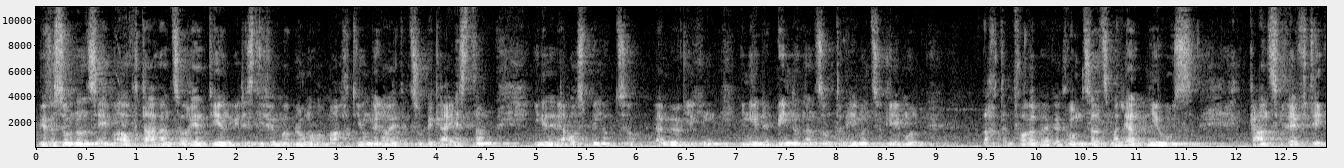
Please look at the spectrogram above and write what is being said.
wir versuchen uns eben auch daran zu orientieren, wie das die Firma Blumau macht, junge Leute zu begeistern, ihnen eine Ausbildung zu ermöglichen, ihnen eine Bindung ans Unternehmen zu geben und nach dem Vorarlberger Grundsatz, man lernt News ganz kräftig,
